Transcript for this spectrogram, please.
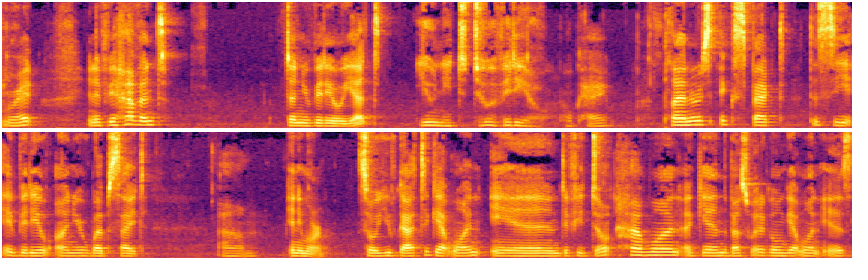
All right. And if you haven't done your video yet, you need to do a video. Okay. Planners expect to see a video on your website um, anymore. So you've got to get one. And if you don't have one, again, the best way to go and get one is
